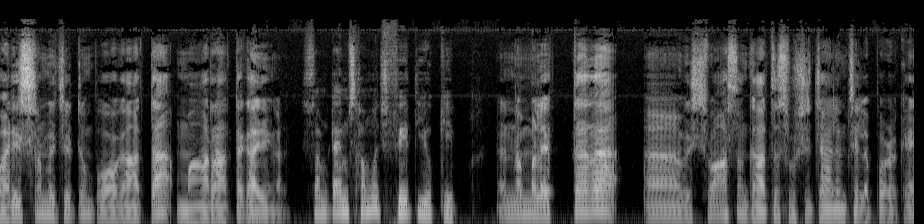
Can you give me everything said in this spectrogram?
പരിശ്രമിച്ചിട്ടും പോകാത്ത മാറാത്ത കാര്യങ്ങൾ. Sometimes how much faith you keep നമ്മൾ എത്ര വിശ്വാസം കാത്തു സൂക്ഷിച്ചാലും ചിലപ്പോഴൊക്കെ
